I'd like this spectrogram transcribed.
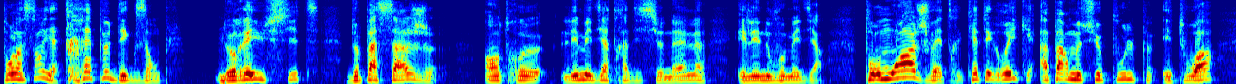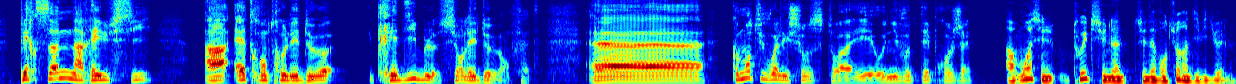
pour l'instant, il y a très peu d'exemples de réussite, de passage entre les médias traditionnels et les nouveaux médias. Pour moi, je vais être catégorique, à part Monsieur Poulpe et toi, personne n'a réussi à être entre les deux, crédible sur les deux, en fait. Euh, comment tu vois les choses, toi, et au niveau de tes projets? Alors moi, Twitch, c'est une, une, aventure individuelle.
